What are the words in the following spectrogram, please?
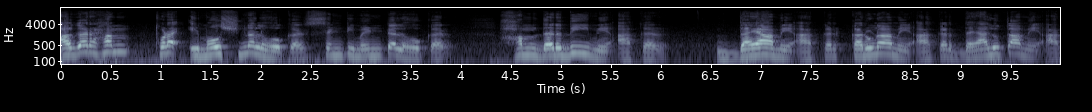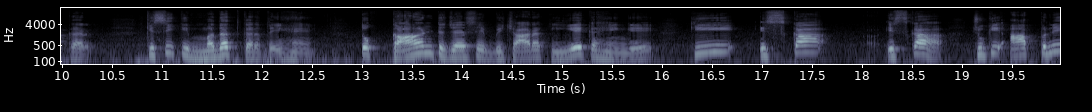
अगर हम थोड़ा इमोशनल होकर सेंटिमेंटल होकर हमदर्दी में आकर, दया में आकर, करुणा में आकर, दयालुता में आकर किसी की मदद करते हैं तो कांट जैसे विचारक ये कहेंगे कि इसका इसका, चूँकि आपने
